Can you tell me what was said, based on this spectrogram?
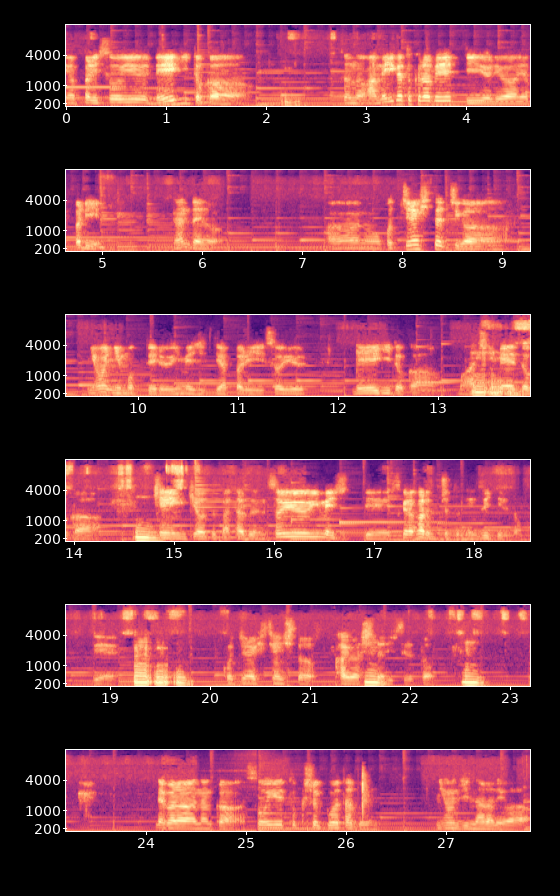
やっぱりそういう礼儀とか、そのアメリカと比べるっていうよりは、やっぱり、なんだろう。あの、こっちの人たちが日本に持ってるイメージってやっぱりそういう礼儀とか、真面目とか、うん。謙虚とか多分そういうイメージって少なからずちょっと根付いてると思って、うんうんうん。こっちの選手と会話したりすると。うん。だからなんかそういう特色は多分日本人ならでは、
